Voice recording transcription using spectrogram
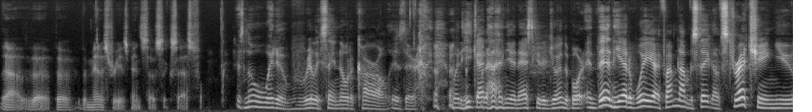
the, the, the, the, ministry has been so successful. There's no way to really say no to Carl, is there? when he got on you and asked you to join the board, and then he had a way, if I'm not mistaken, of stretching you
